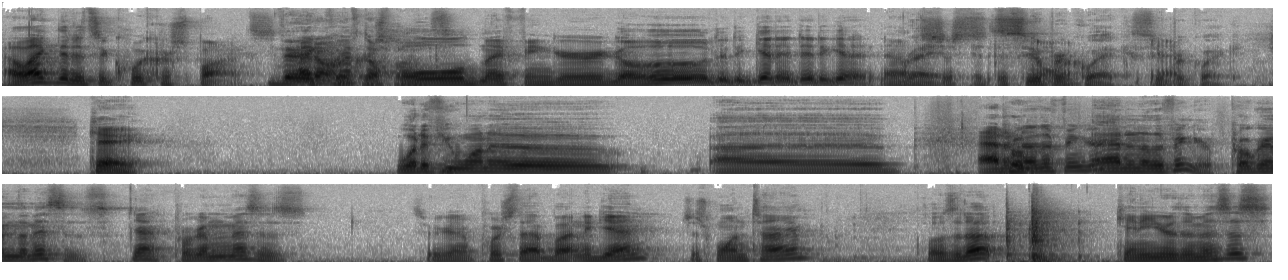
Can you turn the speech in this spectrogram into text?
I like that it's a quick response. Very I don't have to response. hold my finger and go, oh, did it get it? Did it get it? No, right. it's just it's, super going. quick. Super Yeah. quick. Okay, What if you want to uh, add another finger. Add another finger. Program the missus. yeah, program the missus. So you're gonna push that button again, just one time. Close it up. Can you hear the missus?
